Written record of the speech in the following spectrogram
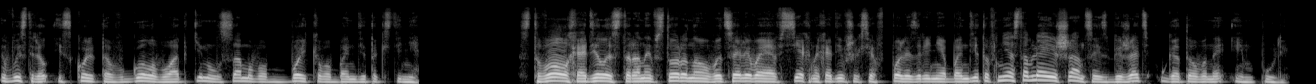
Выстрел из кольта в голову откинул самого бойкого бандита к стене. Ствол ходил из стороны в сторону, выцеливая всех находившихся в поле зрения бандитов, не оставляя шанса избежать уготованной им пули.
